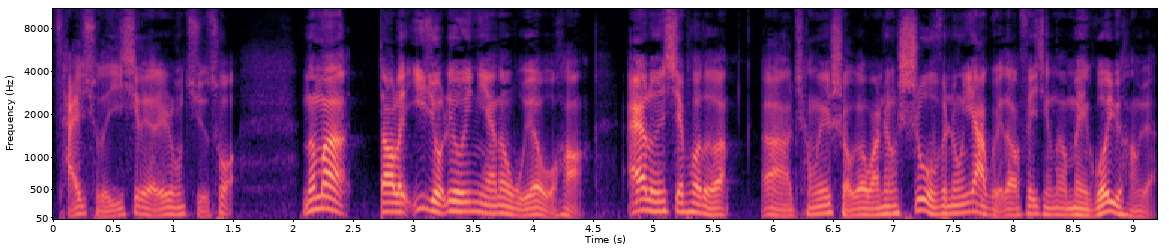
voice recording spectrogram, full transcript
采取的一系列的这种举措。那么，到了一九六一年的五月五号。艾伦·谢泼德啊，成为首个完成十五分钟亚轨道飞行的美国宇航员。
